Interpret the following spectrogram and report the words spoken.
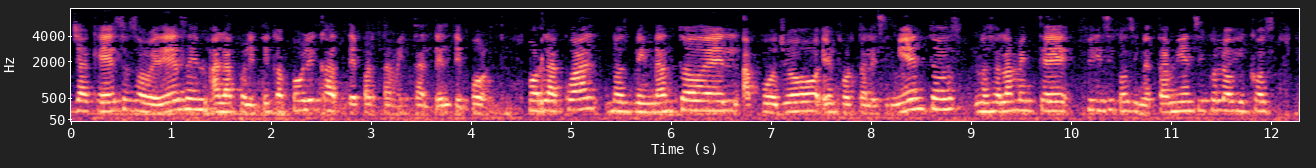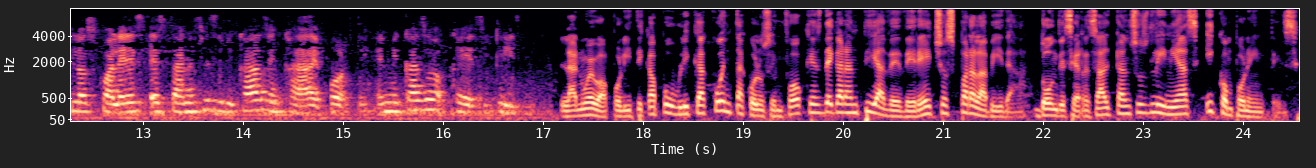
ya que estos obedecen a la política pública departamental del deporte, por la cual nos brindan todo el apoyo en fortalecimientos, no solamente físicos, sino también psicológicos, los cuales están especificados en cada deporte. En mi caso, que es ciclismo. La nueva política pública cuenta con los enfoques de garantía de derechos para la vida, donde se resaltan sus líneas y componentes,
